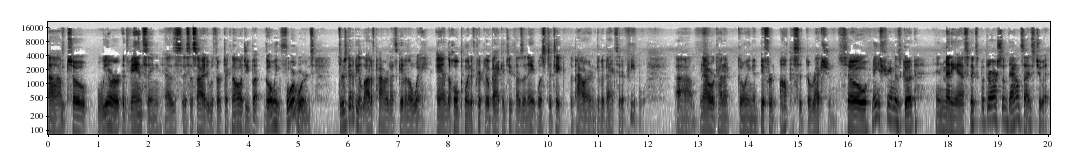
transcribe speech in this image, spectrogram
Um, so we are advancing as a society with our technology, but going forwards, there's going to be a lot of power that's given away. And the whole point of crypto back in 2008 was to take the power and give it back to the people. Um, now we're kind of going a different opposite direction. So mainstream is good in many aspects, but there are some downsides to it.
